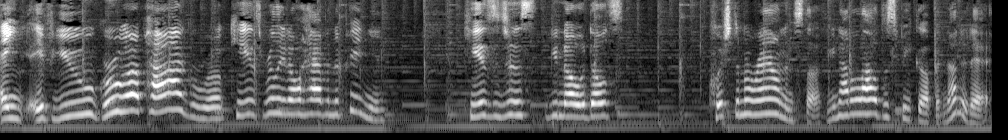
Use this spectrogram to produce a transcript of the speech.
And if you grew up how I grew up, kids really don't have an opinion. Kids are just, you know, adults push them around and stuff. You're not allowed to speak up and none of that.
